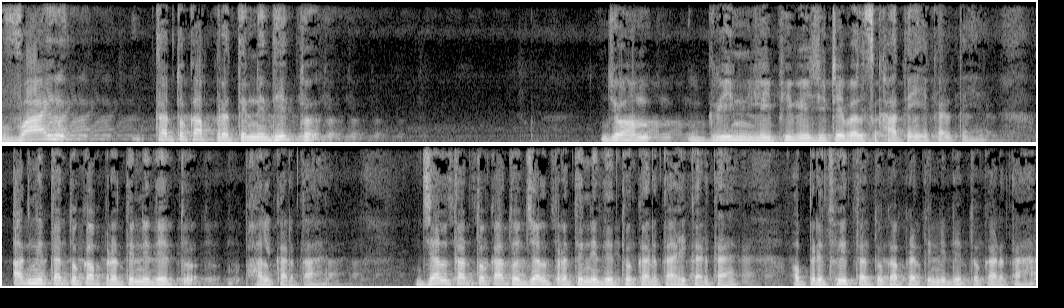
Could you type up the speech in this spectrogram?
वायु तत्व का प्रतिनिधित्व तो जो हम ग्रीन लीफी वेजिटेबल्स खाते हैं, ये करते हैं। अग्नि तत्व का प्रतिनिधित्व तो फल करता है। जल तत्व का तो जल प्रतिनिधित्व करता ही करता है, और पृथ्वी तत्व का प्रतिनिधित्व करता है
